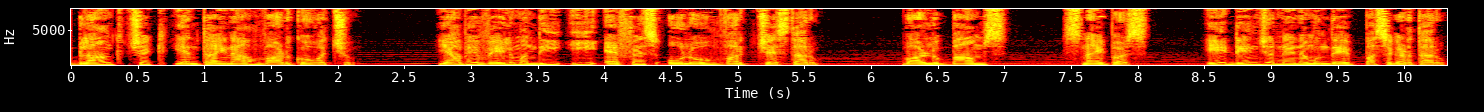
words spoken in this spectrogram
బ్లాంక్ చెక్ ఎంత అయినా వాడుకోవచ్చు. యాభై వేలు మంది ఈ ఎఫ్ఎస్ఓలో వర్క్ చేస్తారు. వాళ్ళు బాంబ్స్ స్నైపర్స్ ఏ డేంజర్నైనా ముందే పసగడతారు.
